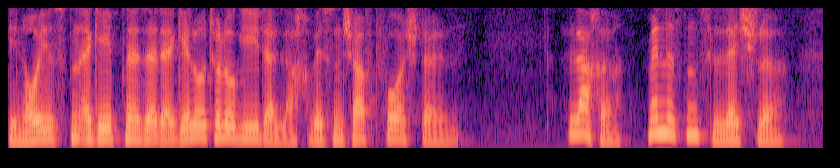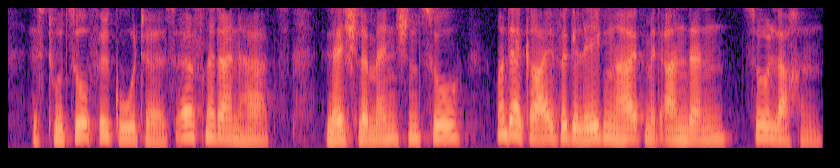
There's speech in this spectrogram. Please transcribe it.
die neuesten Ergebnisse der Gelotologie, der Lachwissenschaft vorstellen. Lache, mindestens lächle. Es tut so viel Gutes, öffne dein Herz, lächle Menschen zu und ergreife Gelegenheit, mit anderen zu lachen.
